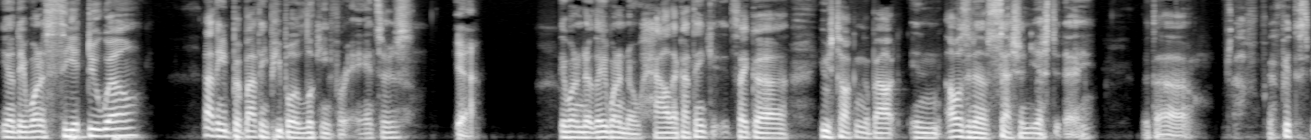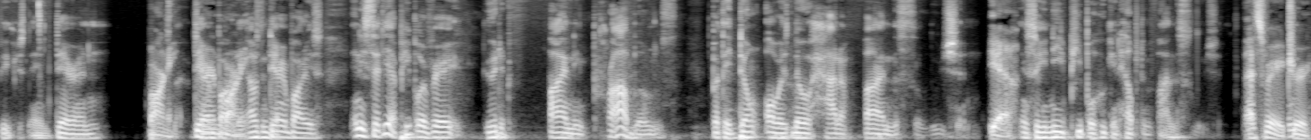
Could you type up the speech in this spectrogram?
You know, they want to see it do well. I think, but I think people are looking for answers. Yeah. They want to know. They want to know how. Like I think it's like uh he was talking about in. I was in a session yesterday with uh I forget the speaker's name, Darren. barney Darren, Barney. I was in Darren Barney's, and he said, "Yeah, people are very good at finding problems, but they don't always know how to find the solution. yeah And so you need people who can help them find the solution." that's very true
